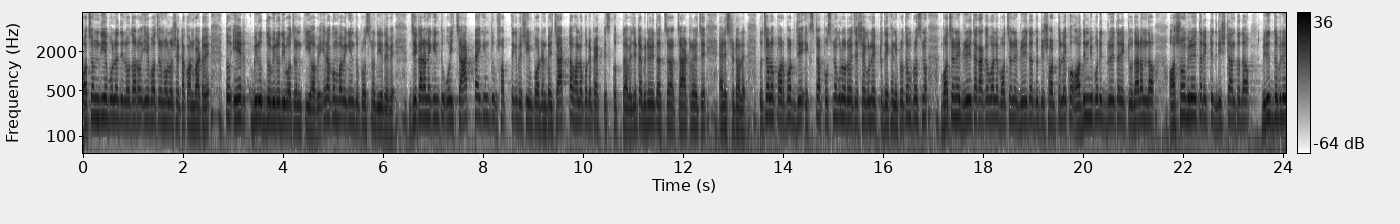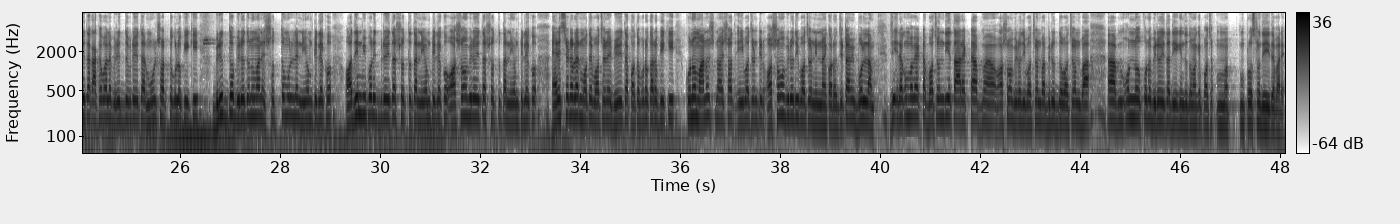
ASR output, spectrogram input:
বচন দিয়ে বলে দিল, ধরো এ বচন হলো সেটা কনভার্ট হয়ে, তো এর বিরুদ্ধ বিরোধী বচন কি হবে? এরকমভাবে কিন্তু প্রশ্ন দিয়ে দেবে। যে কারণে কিন্তু ওই চার্টটাই কিন্তু সব থেকে বেশি ইম্পর্টেন্ট ওই চার্টটা ভালো করে প্র্যাকটিস করতে হবে, যেটা বিরোধিতার চার্ট রয়েছে অ্যারিস্টটলের। তো চলো পরপর যে এক্সট্রা প্রশ্নগুলো রয়েছে, সেগুলো একটু দেখে নিই প্রথম প্রশ্ন, বচনের বিরোধিতা কাকে বলে বচনের বিরোধিতার দুটি শর্ত লেখো। অদিন বিপরীত বিরোধিতার একটি উদাহরণ দাও। অসম বিরোধিতার একটি দৃষ্টান্ত দাও। বিরুদ্ধ বিরোধিতা কাকে বলে? বিরুদ্ধ বিরোধিতার মূল শর্তগুলো কী কী? বিরুদ্ধ বিরোধানুমানের সত্য মূল্যের নিয়মটি লেখো। অদিন বিপরীত বিরোধিতার সত্যতার নিয়মটি লেখো। অসম বিরোধিতার সত্যতার নিয়মটি লেখো। অ্যারিস্টটলের মতে বচনের বিরোধিতা কত প্রকার ও কী কী? কোনো মানুষ নয় সৎ। এই বচনটির অসম বিরোধী বচন নির্ণয় করো। যেটা আমি বললাম যে এরকমভাবে একটা বচন দিয়ে তার একটা অসম বিরোধী বচন বা বিরুদ্ধ বচন বা অন্য কোনো বিরোধিতা দিয়ে কিন্তু তোমাকে প্রশ্ন দিয়ে দিতে পারে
